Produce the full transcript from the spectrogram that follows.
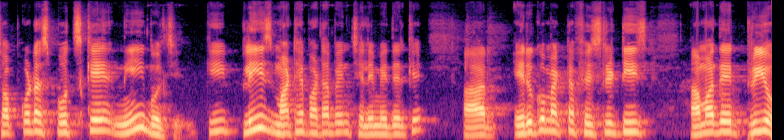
সবকটা স্পোর্টসকে নিয়েই বলছি কি প্লিজ মাঠে পাঠাবেন ছেলে মেয়েদেরকে। আর এরকম একটা ফেসিলিটিস আমাদের প্রিয়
